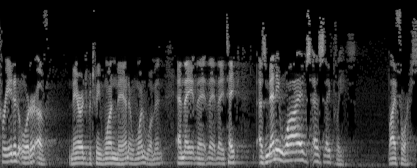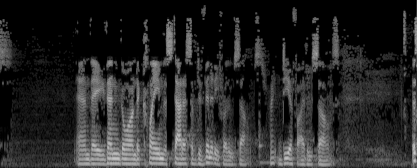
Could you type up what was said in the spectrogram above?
created order of marriage between one man and one woman, and they, they, they, they take as many wives as they please by force. And they then go on to claim the status of divinity for themselves, right? Deify themselves. This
